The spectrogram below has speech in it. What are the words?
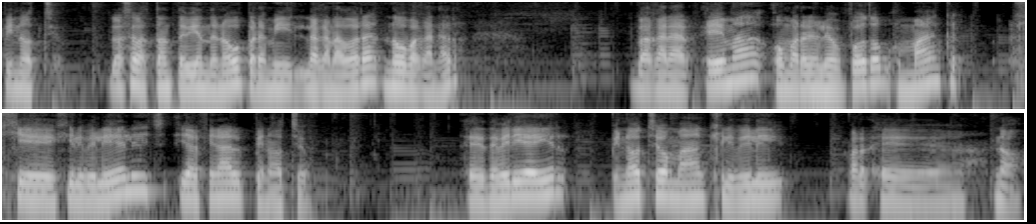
Pinocchio. Lo hace bastante bien de nuevo. Para mí, la ganadora no va a ganar. Va a ganar Emma, o Marion Bottom, o Mank, Ellich y al final Pinocchio. Eh, debería ir Pinocchio, Mank, Hillbilly, eh, no,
